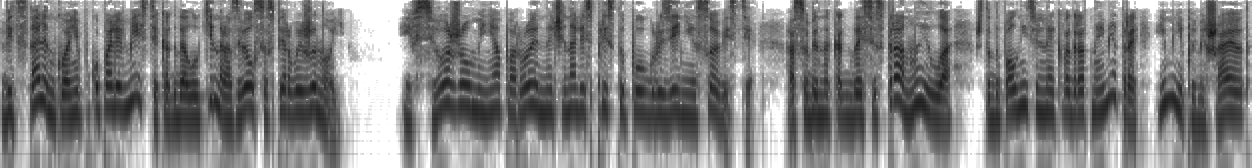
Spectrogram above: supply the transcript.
ведь Сталинку они покупали вместе, когда Лукин развелся с первой женой. И все же у меня порой начинались приступы угрызения совести, особенно когда сестра ныла, что дополнительные квадратные метры им не помешают.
